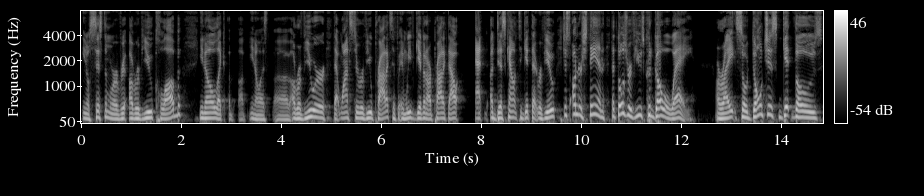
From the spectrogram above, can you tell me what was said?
you know, system or a, re- a review club, you know, like, a, a you know, a, uh, a reviewer that wants to review products if, and we've given our product out at a discount to get that review, just understand that those reviews could go away all right. So don't just get those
